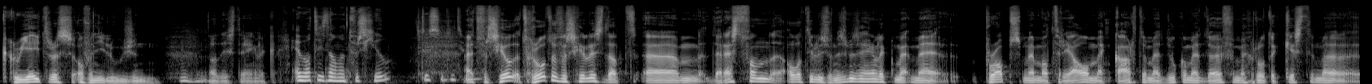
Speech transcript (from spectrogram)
creators of an illusion. Mm -hmm. Dat is het eigenlijk. En wat is dan het verschil? Tussen die twee? Het, verschil, het grote verschil is dat um, de rest van al het illusionisme is eigenlijk met, met props, met materiaal, met kaarten, met doeken, met duiven, met grote kisten, met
